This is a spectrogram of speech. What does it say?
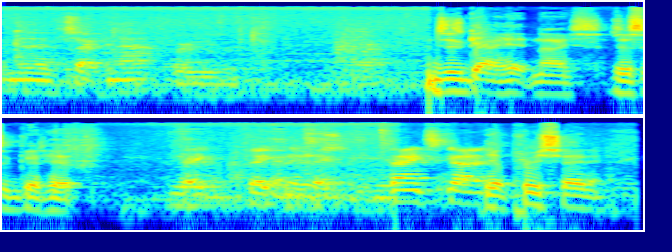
in the second half, or you? Just got hit nice. Just a good hit. Fake, fake. Thanks, guys. Yeah, appreciate it.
